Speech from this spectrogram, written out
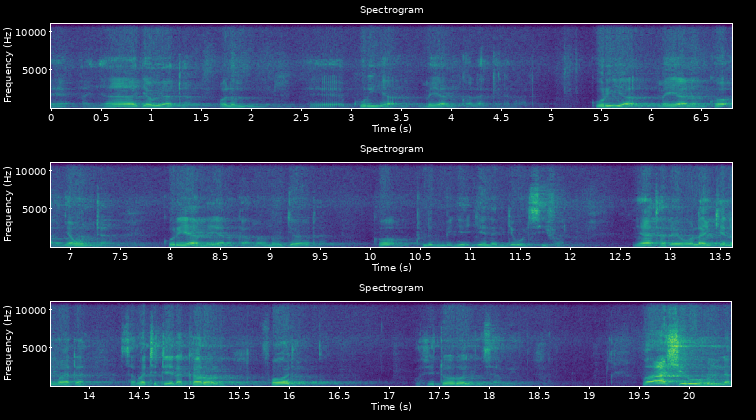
e a ñaajawyata walam e kuriya men ye lon ko alan kenemaata kuriya men ye lon ko a ñawunta kuriya men ye lon ko a maano jawata ko tulumbije jeenabije wol sifan ñaata rew o lan kenemaata sabatite la karol foode o si tooroñin sawi wa ashiruhunna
